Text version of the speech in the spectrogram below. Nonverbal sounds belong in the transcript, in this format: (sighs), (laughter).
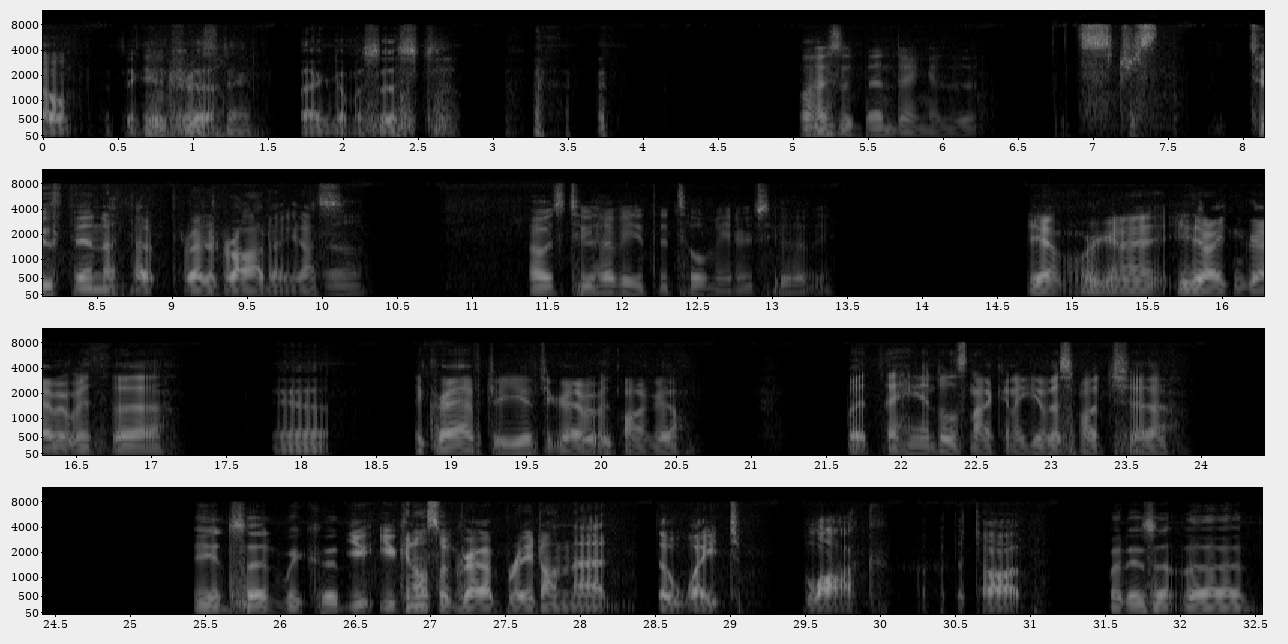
Oh, I think you need a Interesting. magnum assist. (laughs) Why is it bending? Is it? it's just too thin a th threaded rod, I guess. Uh, oh, it's too heavy. The tilt meter's too heavy. Yeah, we're gonna, either I can grab it with uh, Yeah, the Kraft or you have to grab it with Mongo. But the handle's not gonna give us much, uh, Ian said we could, You you can also grab right on that the white block up at the top. but isn't the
